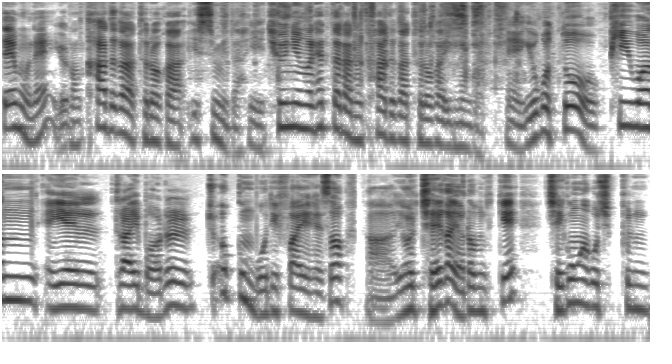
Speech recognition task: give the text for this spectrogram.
때문에 이런 카드가 들어가 있습니다. 이 튜닝을 했다라는 카드가 들어가 있는 거. 예, 이것도 P1AL 드라이버를 조금 모디파이해서 아, 제가 여러분께 제공하고 싶은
